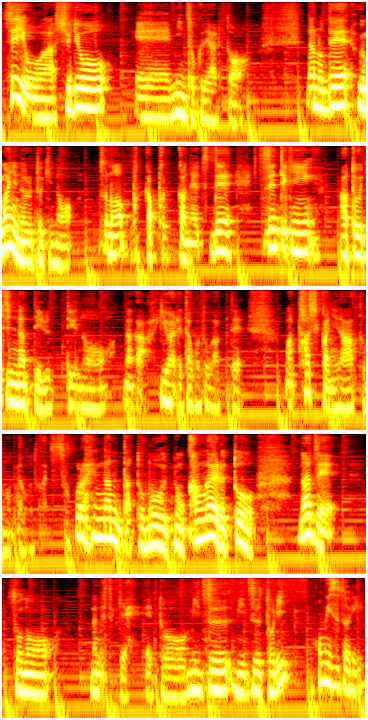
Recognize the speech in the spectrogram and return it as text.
西洋は狩猟、えー民族であると。なので、馬に乗る時の、そのパッカパッカのやつで、必然的に後打ちになっているっていうのを、なんか言われたことがあって、まあ確かになと思ったことがあって、そこら辺なんだと思うのを考えると、なぜ、その、何でしたっけ、えっと、水、水取り？お水取り。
